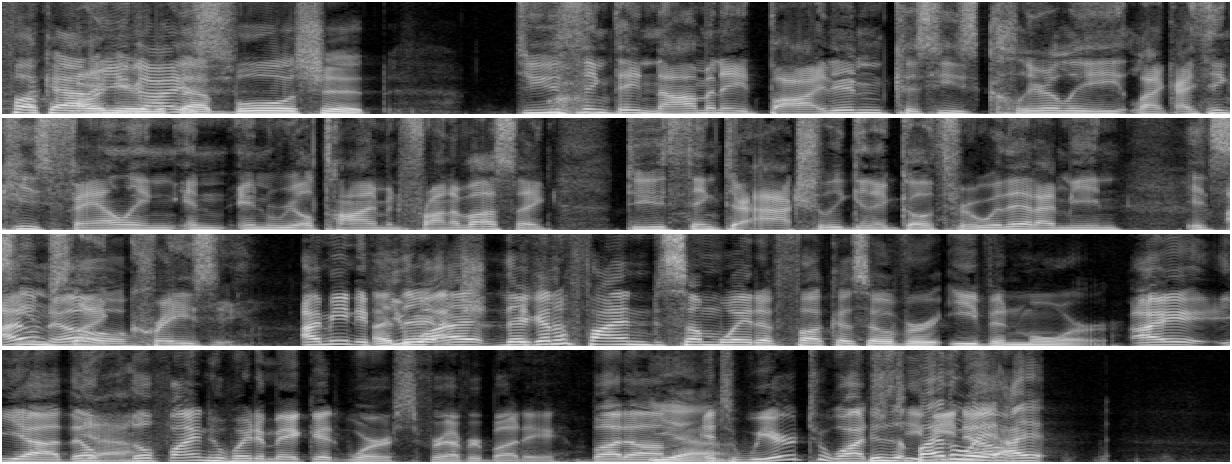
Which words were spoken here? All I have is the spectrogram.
fuck out of you here with that bullshit Do you think they nominate Biden because he's clearly like I think he's failing in in real time in front of us? Like, do you think they're actually going to go through with it? I mean, it seems like crazy. I mean, if Uh, you they're, watch, I- they're if- gonna find some way to fuck us over even more I yeah, they'll Yeah. they'll find a way to make it worse for everybody. But um, Yeah. it's weird to watch. TV by the way now. i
